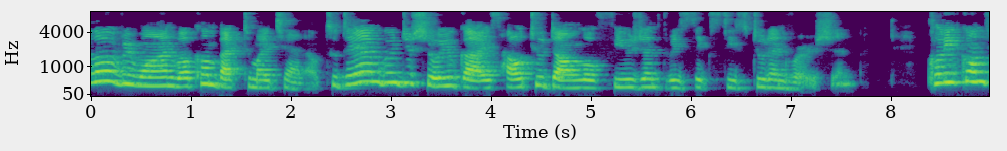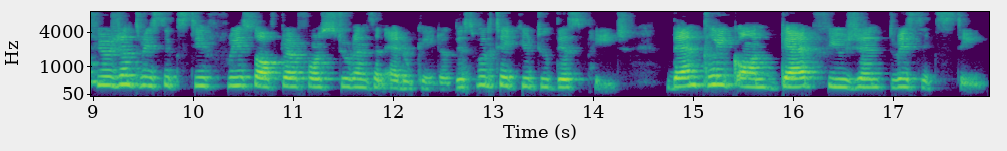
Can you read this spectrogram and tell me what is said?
Hello everyone, welcome back to my channel. Today I'm going to show you guys how to download Fusion 360 student version. Click on Fusion 360 free software for students and educators. This will take you to this page. Then click on Get Fusion 360.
